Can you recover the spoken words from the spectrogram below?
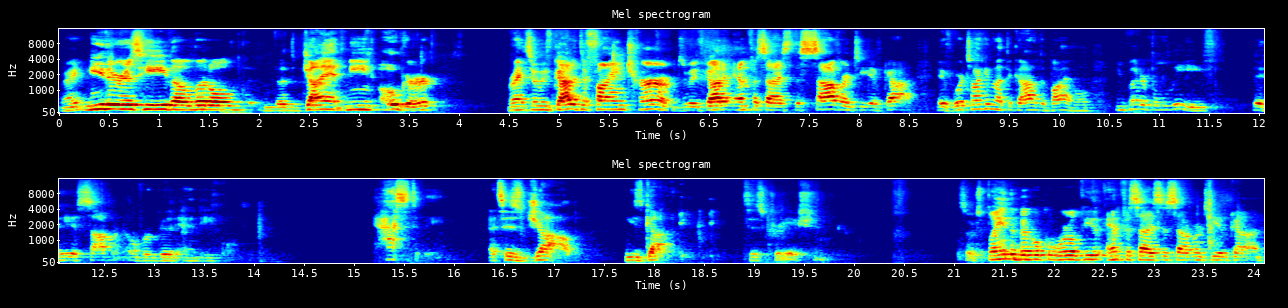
right? Neither is he the little, the giant mean ogre, right? So we've got to define terms. We've got to emphasize the sovereignty of God. If we're talking about the God of the Bible, you better believe that he is sovereign over good and evil. It has to be. That's his job. He's God. It's his creation. So explain the biblical worldview, emphasize the sovereignty of God.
